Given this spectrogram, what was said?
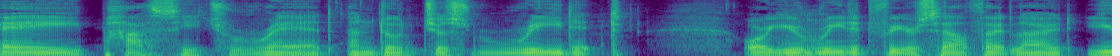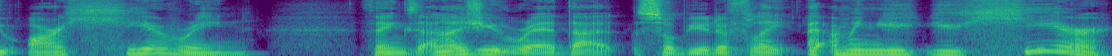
a passage read and don't just read it, or you mm. read it for yourself out loud, you are hearing things. And as you read that so beautifully, I mean, you, you hear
